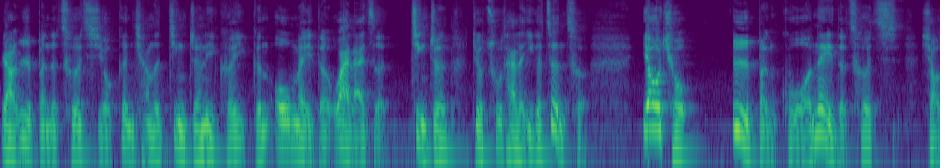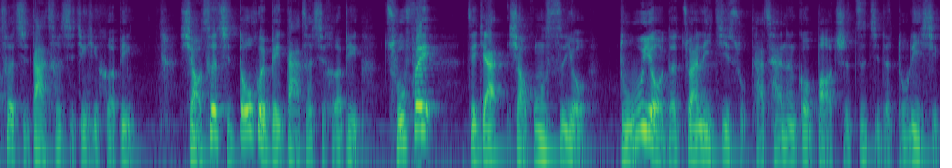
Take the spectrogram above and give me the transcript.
让日本的车企有更强的竞争力，可以跟欧美的外来者竞争，就出台了一个政策，要求。日本国内的车企、小车企、大车企进行合并，小车企都会被大车企合并，除非这家小公司有独有的专利技术，它才能够保持自己的独立性。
